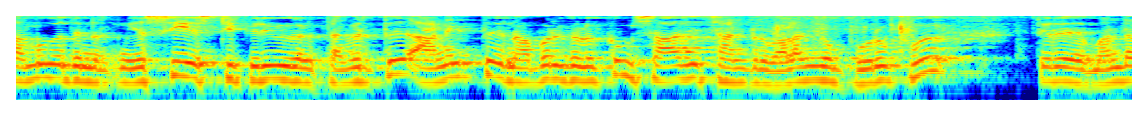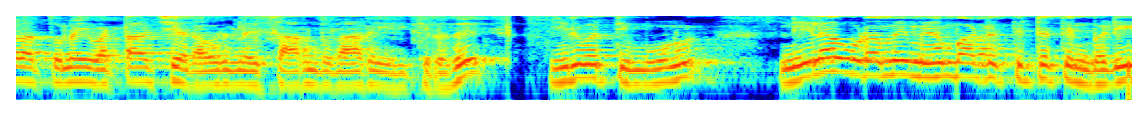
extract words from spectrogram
சமூகத்தினருக்கும் எஸ்சி எஸ்டி பிரிவுகள் தவிர்த்து அனைத்து நபர்களுக்கும் சாதி சான்று வழங்கும் பொறுப்பு திரு மண்டல துணை வட்டாட்சியர் அவர்களை சார்ந்ததாக இருக்கிறது. இருபத்தி மூணு நில உடைமை மேம்பாட்டு திட்டத்தின்படி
